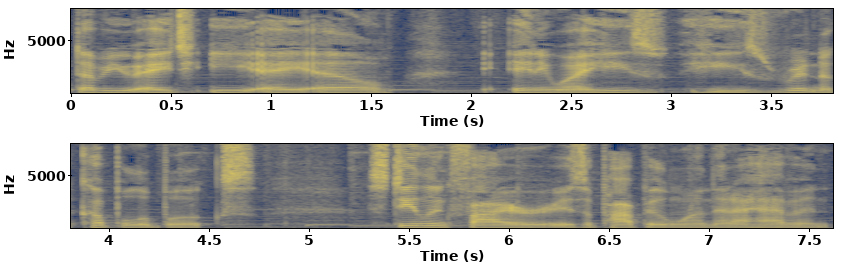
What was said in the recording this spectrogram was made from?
W H E A L. Anyway, he's he's written a couple of books Stealing Fire is a popular one that I haven't.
